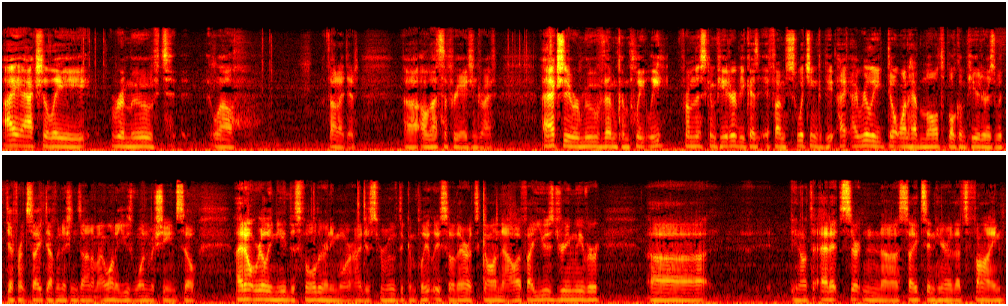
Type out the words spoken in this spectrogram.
I actually removed, well, I thought I did. Uh, oh, that's the FreeAgent drive. I actually removed them completely from this computer because if I'm switching, I, I really don't want to have multiple computers with different site definitions on them. I want to use one machine, so I don't really need this folder anymore. I just removed it completely, so there it's gone now. If I use Dreamweaver, uh, you know, to edit certain uh, sites in here, that's fine.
